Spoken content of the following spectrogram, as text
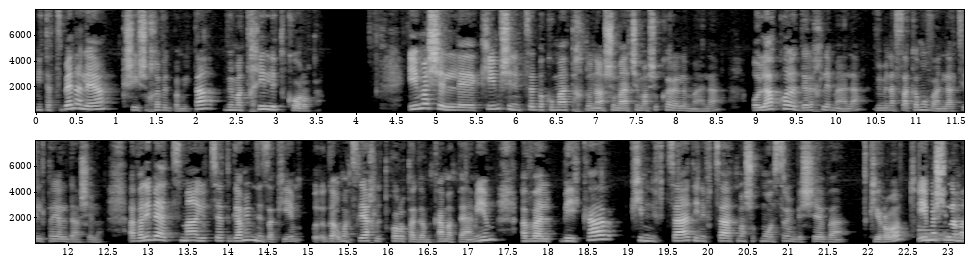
מתעצבן עליה כשהיא שוכבת במיטה ומתחיל לדקור אותה. אימא של אה, קים שנמצאת בקומה התחתונה שומעת שמשהו קרה למעלה, עולה כל הדרך למעלה ומנסה כמובן להציל את הילדה שלה. אבל היא בעצמה יוצאת גם עם נזקים, הוא מצליח לדקור אותה גם כמה פעמים, אבל בעיקר קים נפצעת, היא נפצעת משהו כמו 27 דקירות. אימא שלה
